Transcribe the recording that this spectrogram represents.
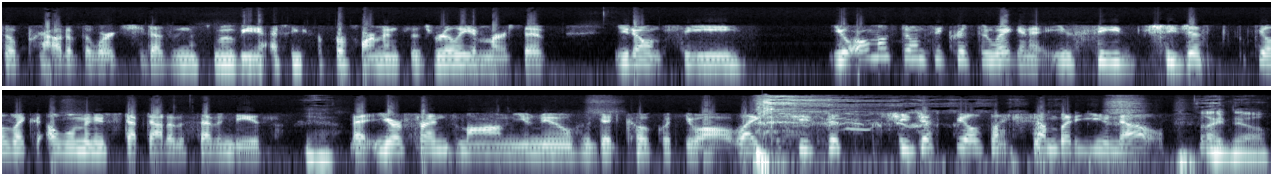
so proud of the work she does in this movie. I think her performance is really immersive. You don't see, you almost don't see Kristen Wiig in it. You see, she just feels like a woman who stepped out of the '70s. Yeah. That your friend's mom you knew who did coke with you all. Like she's just, she just feels like somebody you know. I know.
